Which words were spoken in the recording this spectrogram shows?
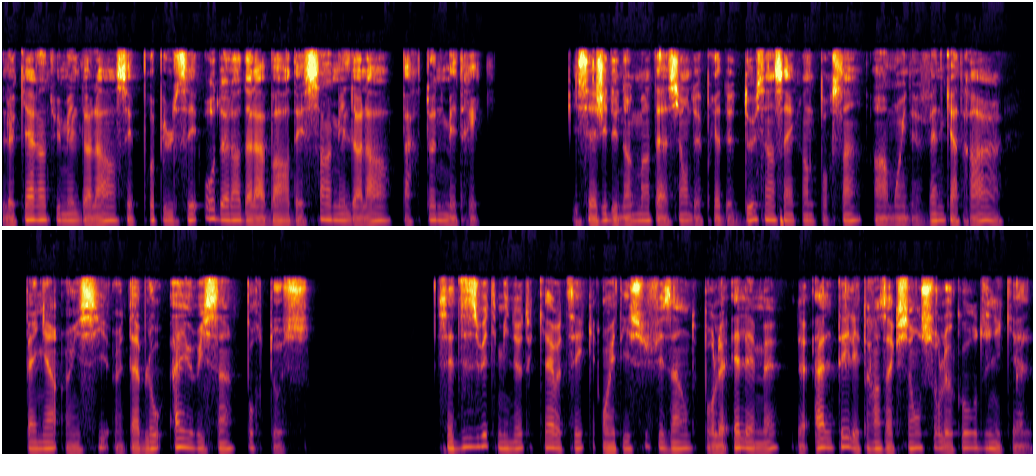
le 48 000 s'est propulsé au-delà de la barre des 100 000 par tonne métrique. Il s'agit d'une augmentation de près de 250% en moins de 24 heures, peignant ainsi un tableau ahurissant pour tous. Ces 18 minutes chaotiques ont été suffisantes pour le LME de halter les transactions sur le cours du nickel.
